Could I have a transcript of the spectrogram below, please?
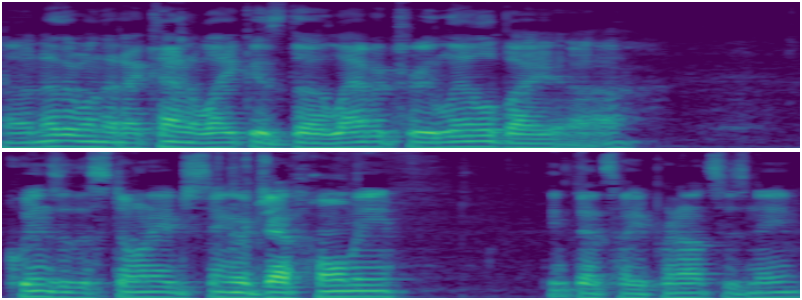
another one that I kind of like is the Lavatory Lil by uh, Queens of the Stone Age singer Jeff Homey think that's how you pronounce his name.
